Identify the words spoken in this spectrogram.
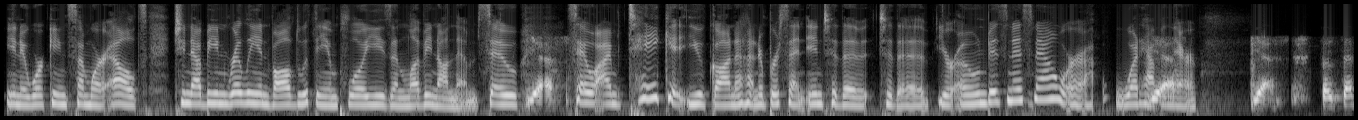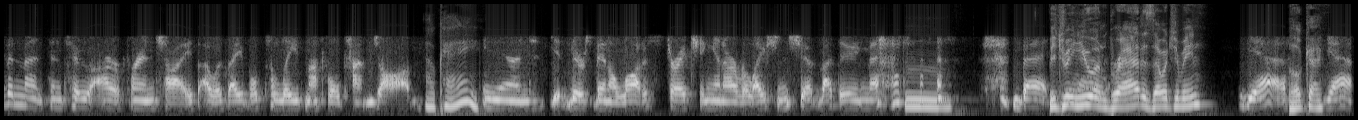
you know, working somewhere else to now being really involved with the employees and loving on them. So, yes. so I'm take it you've gone 100% into the, to the, your own business now or what happened yes. there? Yes. So seven months into our franchise, I was able to leave my full time job. Okay. And there's been a lot of stretching in our relationship by doing that. Mm. but between you, know, you and Brad, is that what you mean? Yes. Okay. Yes.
